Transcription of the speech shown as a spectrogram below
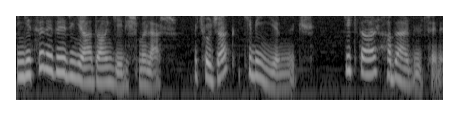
İngiltere ve Dünya'dan gelişmeler. 3 Ocak 2023. Giktar Haber Bülteni.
